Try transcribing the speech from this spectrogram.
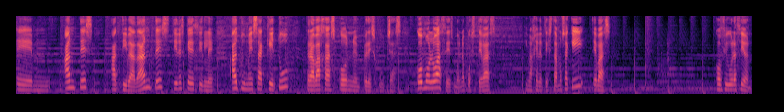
em, antes activada. Antes tienes que decirle a tu mesa que tú trabajas con preescuchas. ¿Cómo lo haces? Bueno, pues te vas. Imagínate, estamos aquí, te vas. Configuración,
